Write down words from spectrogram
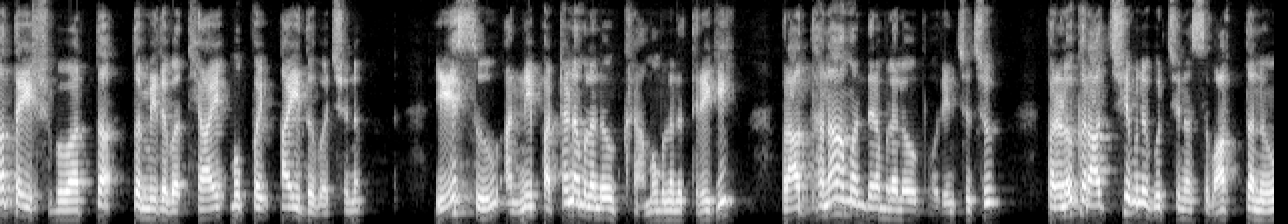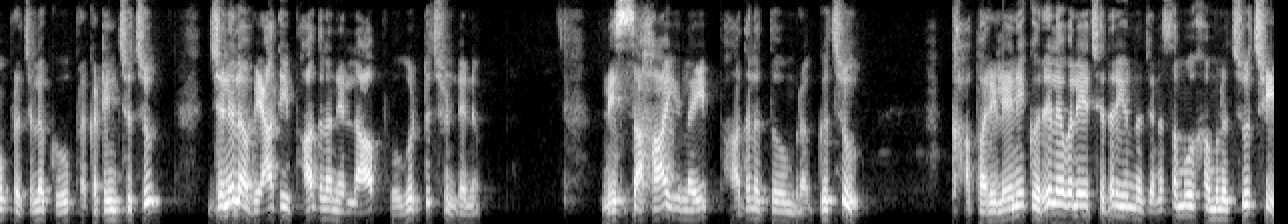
మత్తయి శుభవార్త తొమ్మిదవ అధ్యాయం ముప్పై ఐదవ వచనం. యేసు అన్ని పట్టణములను గ్రామములను తిరిగి ప్రార్థనా మందిరములలో బోధించుచు పరలోక రాజ్యమును గుర్చిన స్వార్తను ప్రజలకు ప్రకటించుచు జనుల వ్యాధి బాధలనెల్లా పోగొట్టుచుండెను. నిస్సహాయులై బాధలతో మ్రగ్గుచు కాపరిలేని గొర్రెలెవలే చెదరియున్న జనసమూహమును చూచి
